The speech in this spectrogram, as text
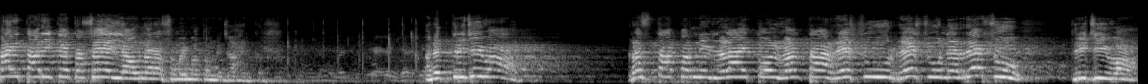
કઈ તારીખે થશે એ આવનારા સમયમાં તમને જાહેર કરશું. અને ત્રીજી વાત, રસ્તા પરની લડાઈ તો લડતા રહેશું રહેશું ને રહેશું. ત્રીજી વાત,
